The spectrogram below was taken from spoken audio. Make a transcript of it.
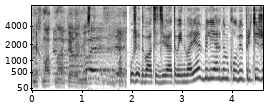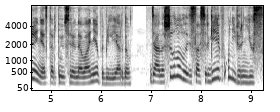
Мехмат на первое место. Уже 29 января в бильярдном клубе «Притяжение» стартуют соревнования по бильярду. Диана Шилова, Владислав Сергеев, Univer News.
